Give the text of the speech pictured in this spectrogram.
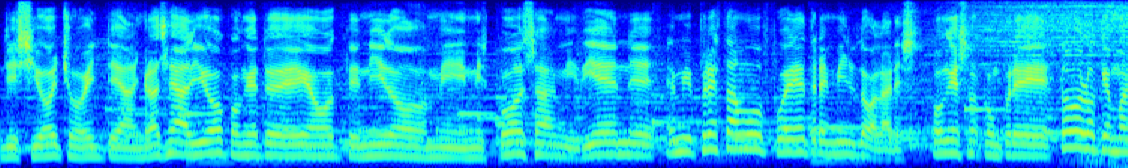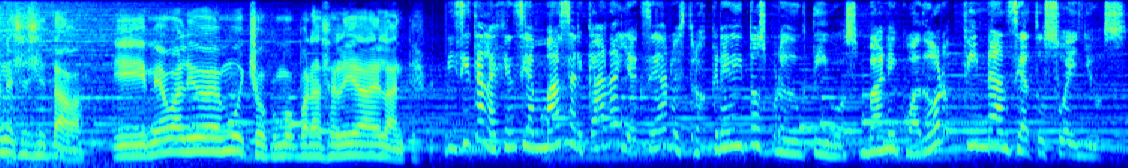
18, 20 años. Gracias a Dios con esto he obtenido mi, mis cosas, mis bienes. En mi préstamo fue de 3 mil dólares. Con eso compré todo lo que más necesitaba y me ha valido de mucho como para salir adelante. Visita la agencia más cercana y acceda a nuestros créditos productivos. Ban Ecuador, financia tus sueños.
